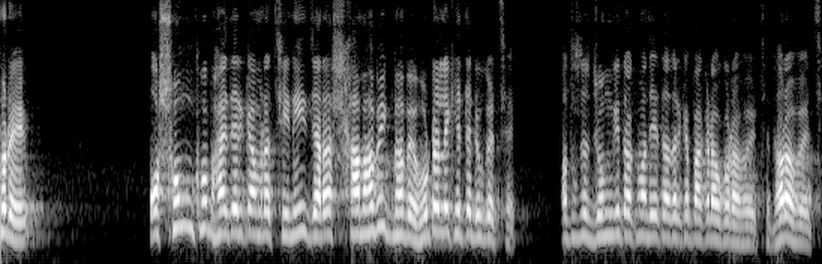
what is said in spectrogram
ধরে অসংখ্য ভাইদেরকে আমরা চিনি যারা স্বাভাবিকভাবে হোটেলে খেতে ঢুকেছে। অথচ জঙ্গি তকমা দিয়ে তাদেরকে পাকড়াও করা হয়েছে, ধরা হয়েছে।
